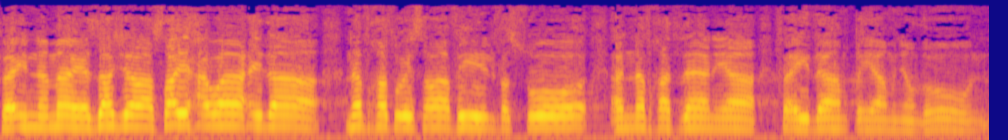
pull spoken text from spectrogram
فإنما يزجر صيحة واحدة نفخة إسرافيل في الصور النفخة الثانية فإذا هم قيام ينظرون.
